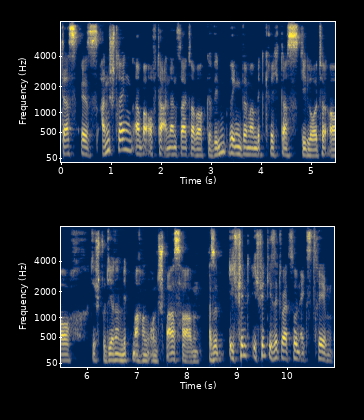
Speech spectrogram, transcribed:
das ist anstrengend, aber auf der anderen Seite aber auch gewinnbringend, wenn man mitkriegt, dass die Leute auch die Studierenden mitmachen und Spaß haben. Also ich finde, ich finde die Situation extrem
